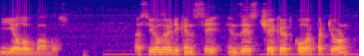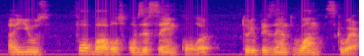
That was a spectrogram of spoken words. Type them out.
yellow bubbles. As you already can see, in this checkered color pattern I use 4 bubbles of the same color to represent one square.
